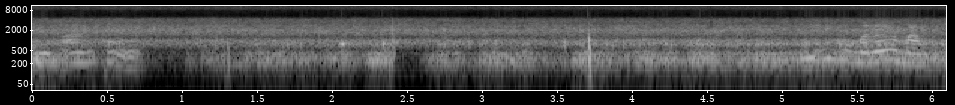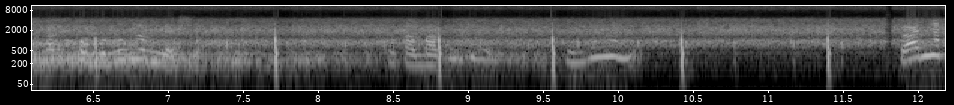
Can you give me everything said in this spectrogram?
Belum angkut ini pemandangan mantap sekali pegunungan guys ya kota Batu itu pegunungan banyak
